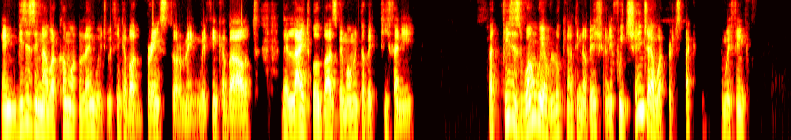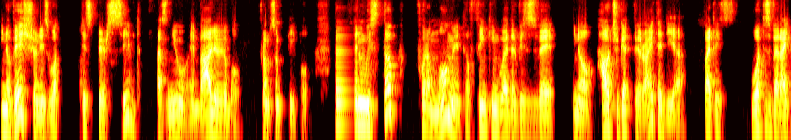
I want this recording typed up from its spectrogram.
and this is in our common language. We think about brainstorming. We think about the light bulb as the moment of epiphany. But this is one way of looking at innovation. If we change our perspective and we think innovation is what is perceived as new and valuable from some people, then we stop for a moment of thinking whether this is the, you know, how to get the right idea, but it's what is the right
